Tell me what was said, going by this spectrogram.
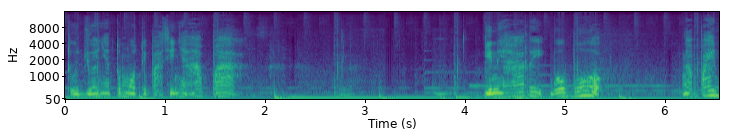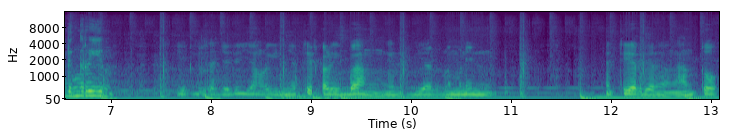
tujuannya tuh motivasinya apa? Gini hari bobo. Ngapain dengerin? Ya, bisa jadi yang lagi nyetir kali bang. Biar nemenin nyetir biar nggak ngantuk.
